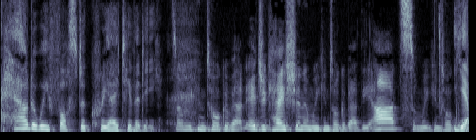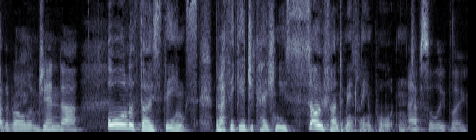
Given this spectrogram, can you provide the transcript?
How do we foster creativity? So we can talk about education and we can talk about the arts and we can talk yep. about the role of gender. All of those things. But I think education is so fundamentally important. Absolutely.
